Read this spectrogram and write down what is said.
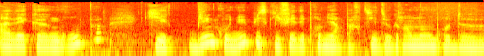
avec un groupe qui est bien connu puisqu'il fait des premières parties de grand nombre de,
